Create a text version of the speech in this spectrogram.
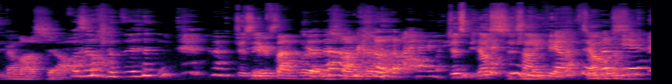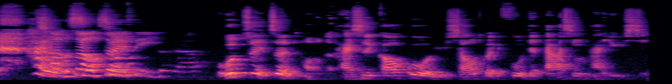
你干嘛笑？不是我只是，就是觉得很可爱，就是比较时尚一点的胶鞋。创造对立。不过最正统的还是高过于小腿腹的达新牌雨鞋。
